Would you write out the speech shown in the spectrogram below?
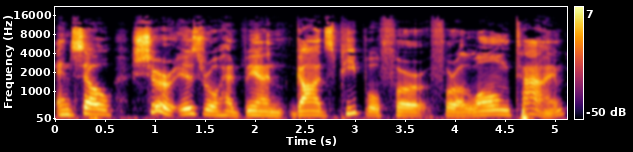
And so, sure, Israel had been God's people for, for a long time,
